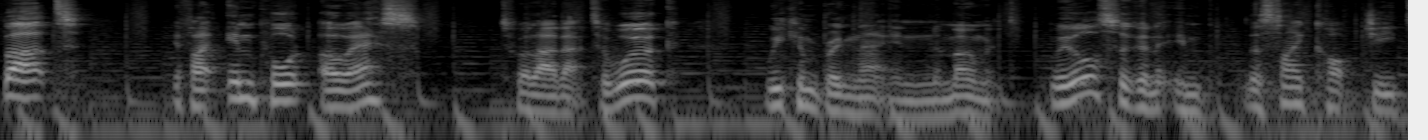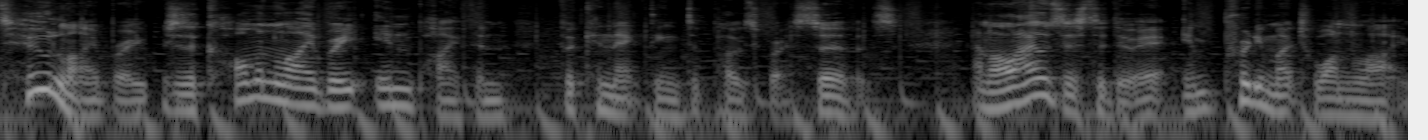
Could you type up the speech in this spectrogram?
But if I import OS to allow that to work, we can bring that in in a moment. We're also going to import the psycopg2 library, which is a common library in Python for connecting to Postgres servers, and allows us to do it in pretty much one line.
